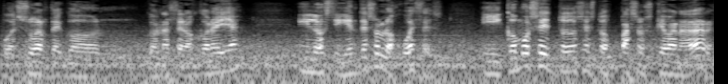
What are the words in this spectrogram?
pues suerte con, con haceros con ella. Y los siguientes son los jueces. ¿Y cómo sé todos estos pasos que van a dar?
